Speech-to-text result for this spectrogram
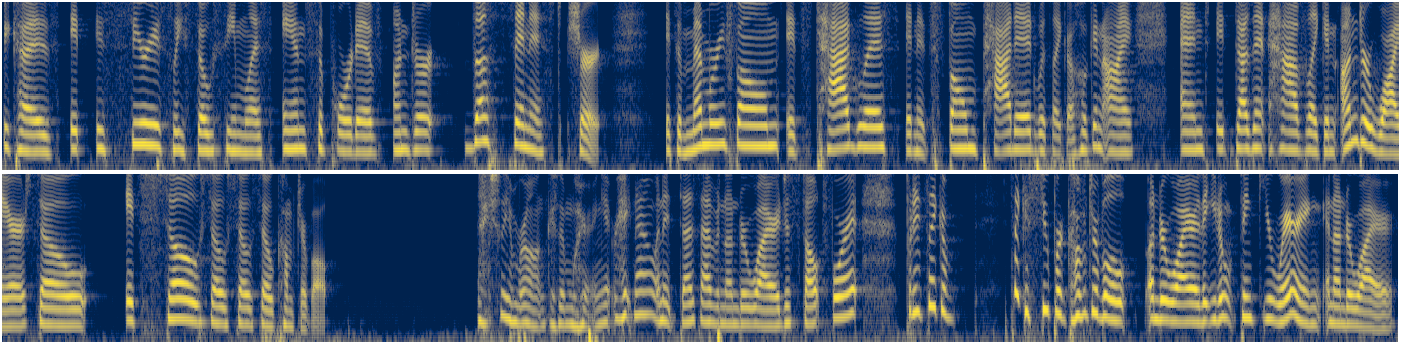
because it is seriously so seamless and supportive under the thinnest shirt. It's a memory foam, it's tagless, and it's foam padded with like a hook and eye, and it doesn't have like an underwire, so it's so, so, so, so comfortable. Actually, I'm wrong because I'm wearing it right now, and it does have an underwire. I just felt for it, but it's like a it's like a super comfortable underwire that you don't think you're wearing an underwire.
